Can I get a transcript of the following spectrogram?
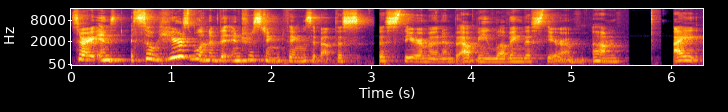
Sorry, and so here's one of the interesting things about this this theorem and about me loving this theorem. Um, I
